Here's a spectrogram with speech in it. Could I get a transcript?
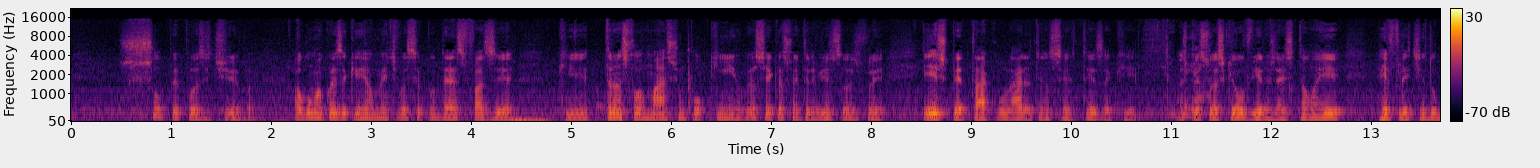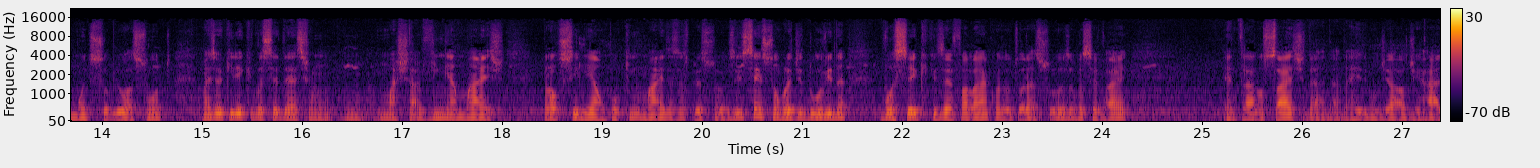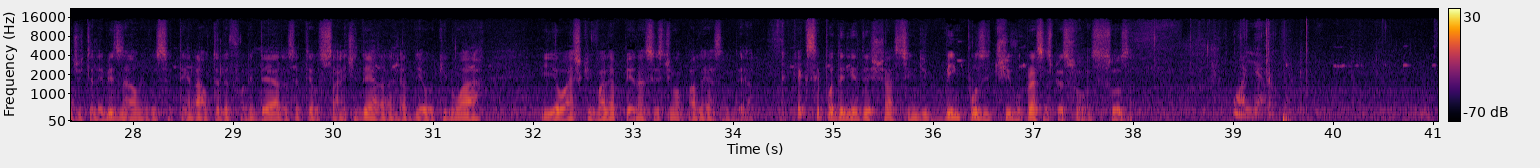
super positiva. Alguma coisa que realmente você pudesse fazer que transformasse um pouquinho. Eu sei que a sua entrevista hoje foi espetacular, eu tenho certeza que as pessoas que ouviram já estão aí refletindo muito sobre o assunto, mas eu queria que você desse um, um, uma chavinha a mais para auxiliar um pouquinho mais essas pessoas. E sem sombra de dúvida, você que quiser falar com a doutora Souza, você vai entrar no site da, da, da, Rede Mundial de Rádio e Televisão e você tem lá o telefone dela, você tem o site dela, ela já deu aqui no ar e eu acho que vale a pena assistir uma palestra dela. O que é que você poderia deixar assim de bem positivo para essas pessoas, Susan? Olha,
